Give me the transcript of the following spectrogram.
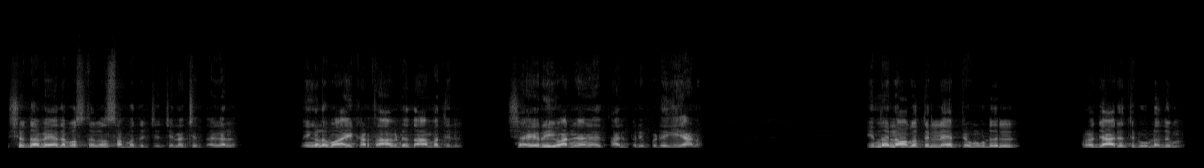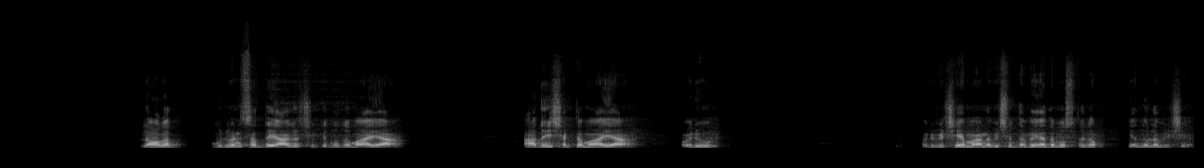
വിശുദ്ധ വേദപുസ്തകം സംബന്ധിച്ച് ചില ചിന്തകൾ നിങ്ങളുമായി കർത്താവിന്റെ നാമത്തിൽ ഷെയർ ചെയ്യുവാൻ ഞാൻ താല്പര്യപ്പെടുകയാണ്. ഇന്ന് ലോകത്തിൽ ഏറ്റവും കൂടുതൽ പ്രചാരത്തിലുള്ളതും ലോക മുഴുവൻ ശ്രദ്ധ ആകർഷിക്കുന്നതുമായ അതിശക്തമായ ഒരു ഒരു വിഷയമാണ് വിശുദ്ധ വേദപുസ്തകം എന്നുള്ള വിഷയം.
